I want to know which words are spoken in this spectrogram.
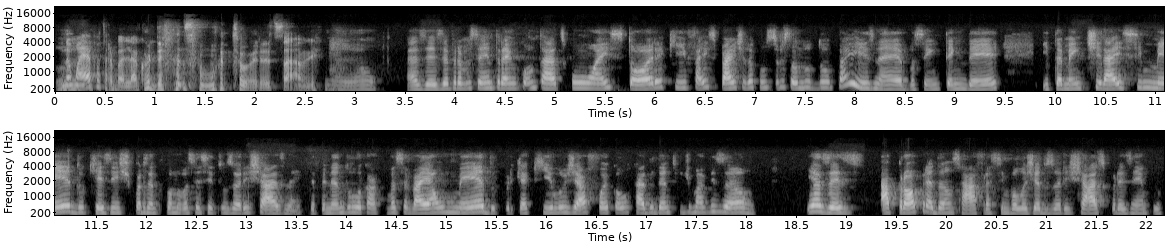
Uhum. Não é para trabalhar coordenação motora, sabe? Não. Às vezes é para você entrar em contato com a história que faz parte da construção do, do país, né? É você entender e também tirar esse medo que existe, por exemplo, quando você cita os orixás, né? Dependendo do local que você vai, é um medo, porque aquilo já foi colocado dentro de uma visão. E às vezes a própria dança afro, a simbologia dos orixás, por exemplo,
